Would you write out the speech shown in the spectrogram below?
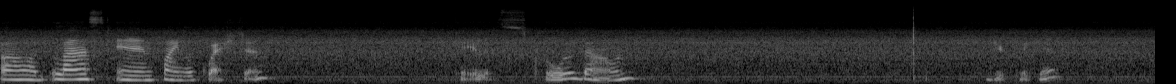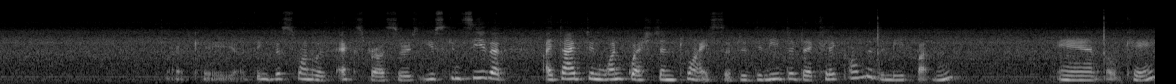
uh, last and final question Okay, let's scroll down. you click Duplicate. Okay, I think this one was extra. So you can see that I typed in one question twice. So to delete it, I click on the delete button and okay.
